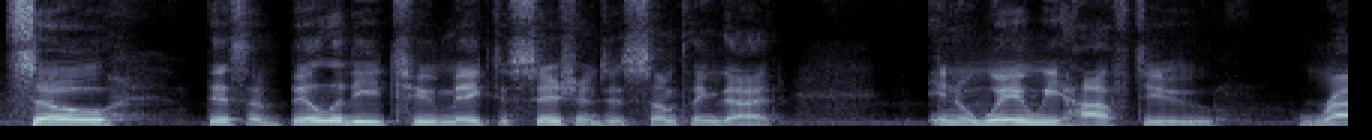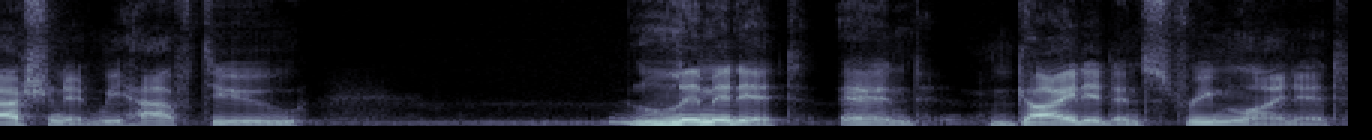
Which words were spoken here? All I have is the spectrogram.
So this ability to make decisions is something that in a way we have to ration it, we have to limit it and guide it and streamline it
